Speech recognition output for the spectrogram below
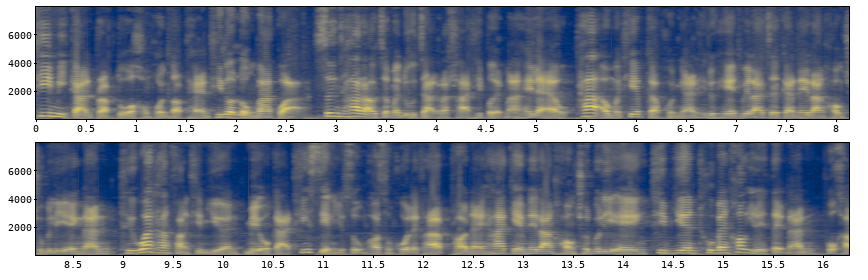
ที่มีการปรับตัวของผลตอบแทนที่ลดลงมากกว่า ซึ่งถ้าเราจะมาดูจากราคาที่เปิดมาให้แล้ว ถ้าเอามาเทียบกับผลงาน head to head เวลาเจอกันในรังของชลบุรีเองนั้น ถือว่าทางฝั่งทีมเยือนมีโอกาสที่เสี่ยงอยู่สูงพอสมควรเลยครับเพราะใน 5 เกมในรังของชลบุรีเองทีมเยือนทูแบงคอกยูไนเต็ดนั้นพวกเขา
